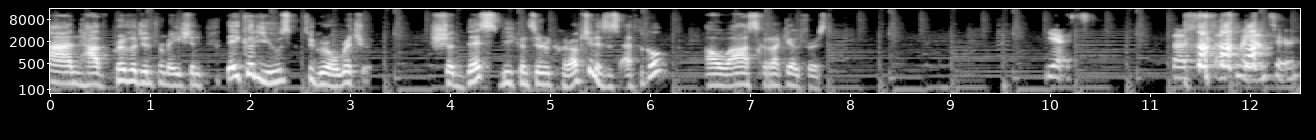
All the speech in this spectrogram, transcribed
and have privileged information they could use to grow richer. Should this be considered corruption? Is this ethical? I'll ask Raquel first. Yes, that's that's my answer.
